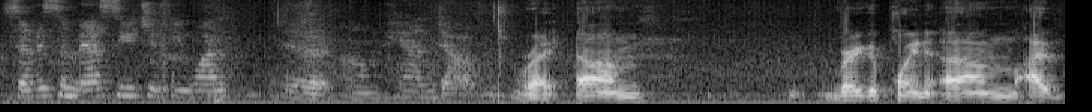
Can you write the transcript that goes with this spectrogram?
send us a message if you want the um, handout. right. Um, very good point. Um, I've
